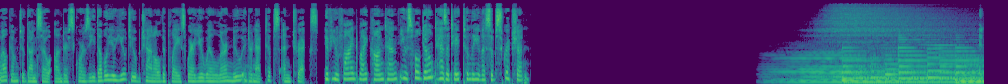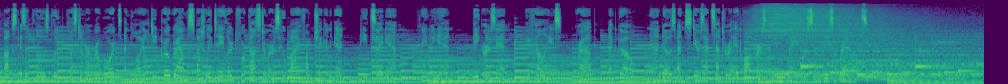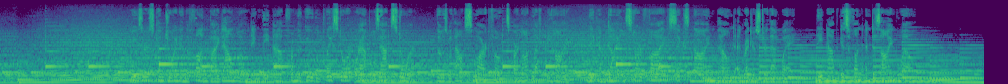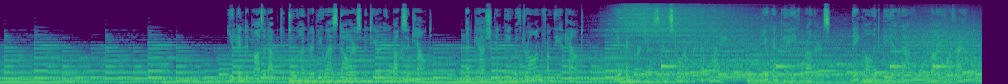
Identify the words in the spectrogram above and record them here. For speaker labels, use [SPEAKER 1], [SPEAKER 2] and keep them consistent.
[SPEAKER 1] Welcome to Gunso underscore ZW YouTube channel the place where you will learn new internet tips and tricks. If you find my content useful don't hesitate to leave a subscription. InnBucks is a closed-loop customer rewards and loyalty program specially tailored for customers who buy from Chicken Inn, Pizza Inn, Creamy Inn, Baker's Inn, Grab, and Go, Nando's and Steers etc. It offers a new way for Simbisa brands. Users can join in the fun by downloading the app from the Google Play Store or Apple's App Store. Those without smartphones are not left behind, they can dial star 569 pound and register that way. The app is fun and designed well. You can deposit up to 200 US dollars into your InnBucks account. That cash can be withdrawn from the account. You can purchase and store with that money. You can pay for others. They call it BFF, buy for friend.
